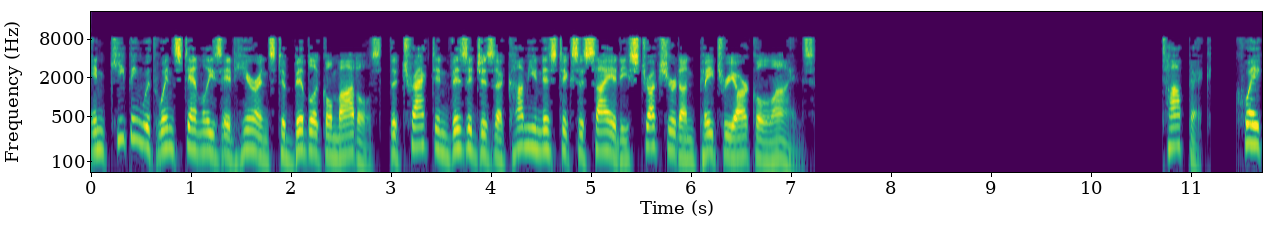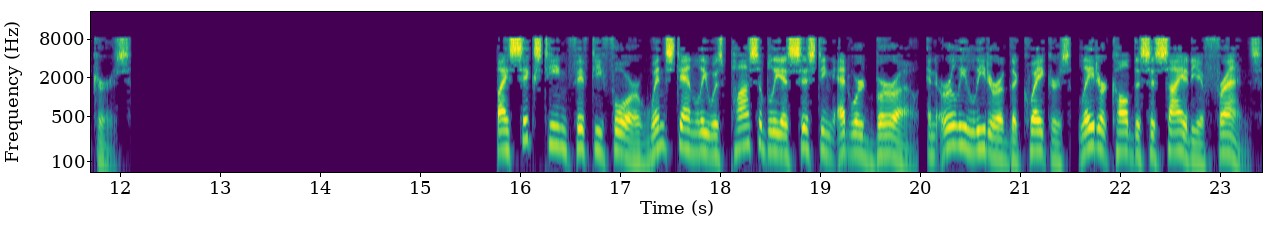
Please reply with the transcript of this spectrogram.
In keeping with Winstanley's adherence to biblical models, the tract envisages a communistic society structured on patriarchal lines. Quakers By 1654 Winstanley was possibly assisting Edward Burrough, an early leader of the Quakers, later called the Society of Friends.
